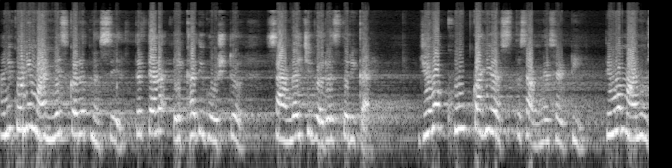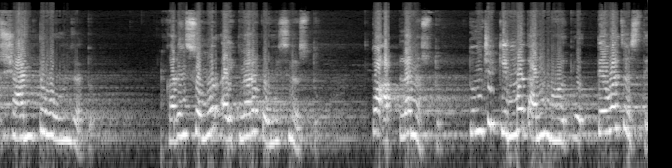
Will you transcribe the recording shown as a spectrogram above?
आणि कोणी मान्यच करत नसेल तर त्याला एखादी गोष्ट सांगायची गरज तरी काय? जेव्हा खूप काही असतं सांगण्यासाठी तेव्हा माणूस शांत होऊन जातो. कारण समोर ऐकणारा कोणीच नसतो. तो आपला नसतो. तुमची किंमत आणि महत्त्व तेव्हाच असते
